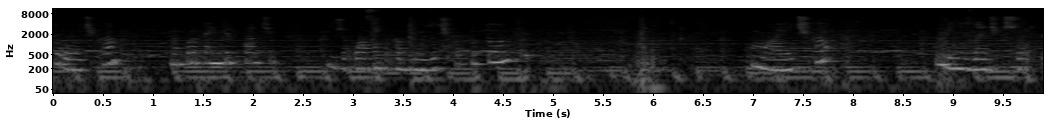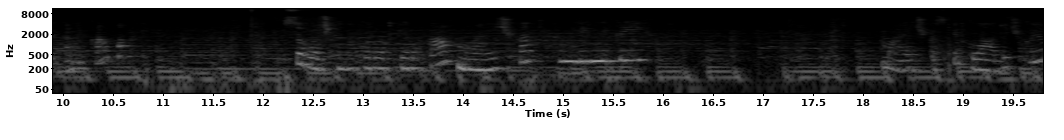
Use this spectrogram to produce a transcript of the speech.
Сорочка на коротенький рукавчик. Дуже класна така блузочка котон. Маєчка. Комбінезончик шортика на капа. Сорочка на короткий рукав, маєчка, вільний крій. Маєчка з підкладочкою.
